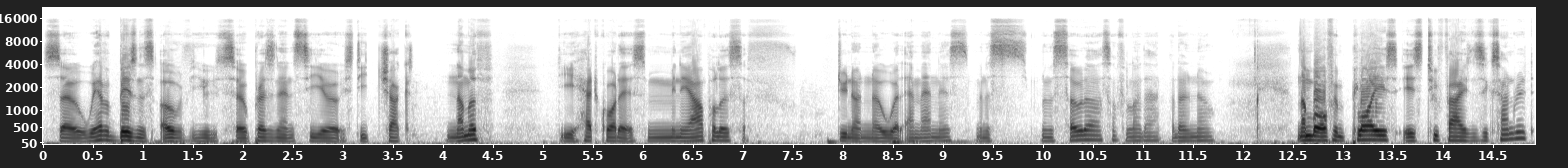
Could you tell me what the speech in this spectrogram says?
So we have a business overview. So President and CEO is the Chuck Kummeth. The headquarters is Minneapolis. I do not know what MN is. Minnesota, something like that. I don't know. Number of employees is 2,600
